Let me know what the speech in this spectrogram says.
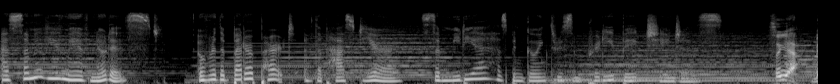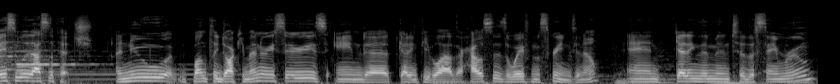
As some of you may have noticed, over the better part of the past year, Submedia has been going through some pretty big changes. So yeah, basically that's the pitch. A new monthly documentary series aimed at getting people out of their houses away from the screens, you know? And getting them into the same room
